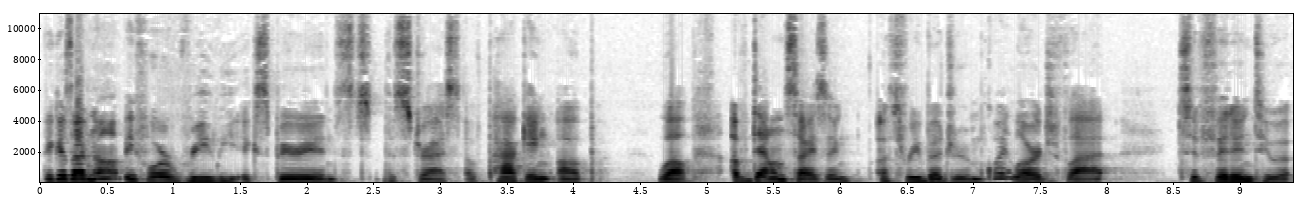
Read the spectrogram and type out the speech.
because I've not before really experienced the stress of packing up well, of downsizing a three bedroom, quite large flat to fit into a,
